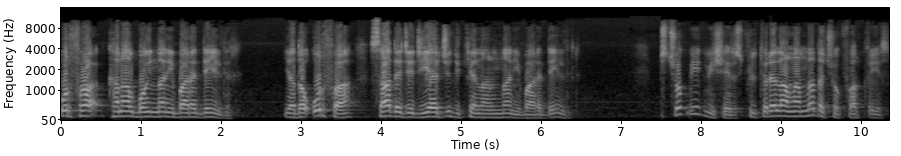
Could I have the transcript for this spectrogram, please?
Urfa kanal boyundan ibaret değildir. Ya da Urfa sadece ciğerci dükkanlarından ibaret değildir. Biz çok büyük bir şehiriz. Kültürel anlamda da çok farklıyız.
